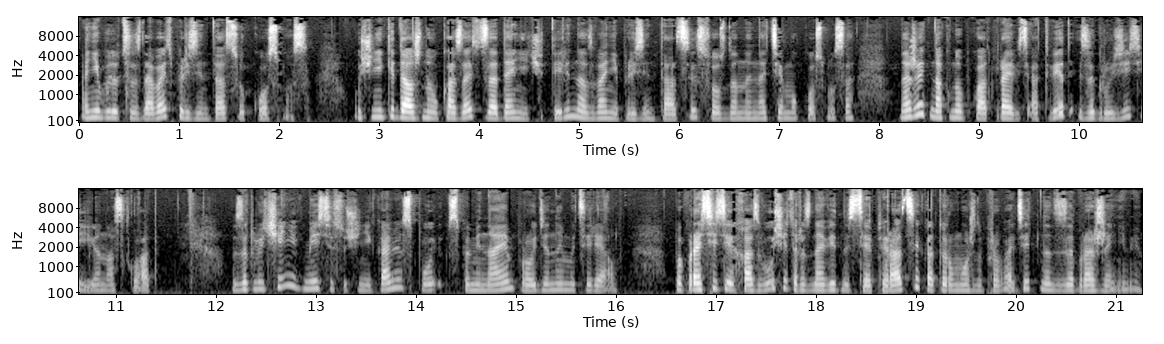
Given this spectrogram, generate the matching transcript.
Они будут создавать презентацию «Космос». Ученики должны указать в задании 4 название презентации, созданной на тему космоса, нажать на кнопку «Отправить ответ» и загрузить ее на склад. В заключении вместе с учениками вспоминаем пройденный материал. Попросите их озвучить разновидности операций, которые можно проводить над изображениями.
